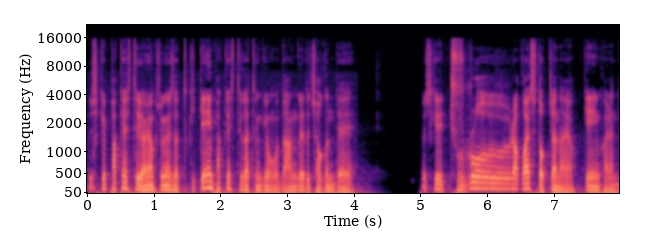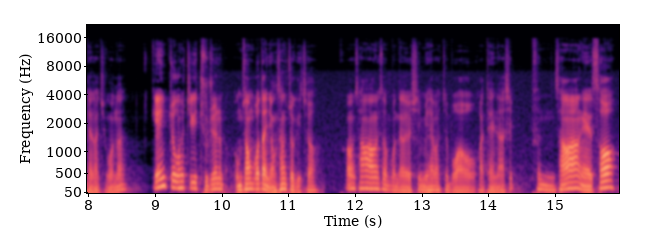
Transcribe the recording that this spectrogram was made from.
솔직히 팟캐스트 영역 중에서 특히 게임 팟캐스트 같은 경우도 안 그래도 적은데 솔직히 주로라고 할 수도 없잖아요. 게임 관련돼 가지고는. 게임 쪽은 솔직히 주류는 음성보다는 영상 쪽이죠. 그런 상황에서 뭐 내가 열심히 해봤자 뭐가 되나 싶은 상황에서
